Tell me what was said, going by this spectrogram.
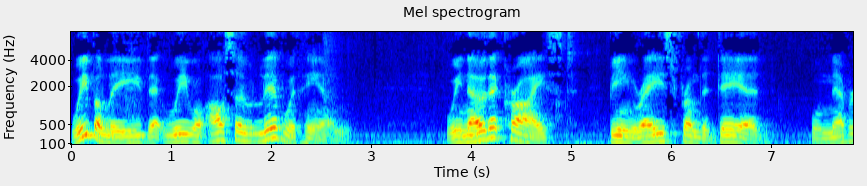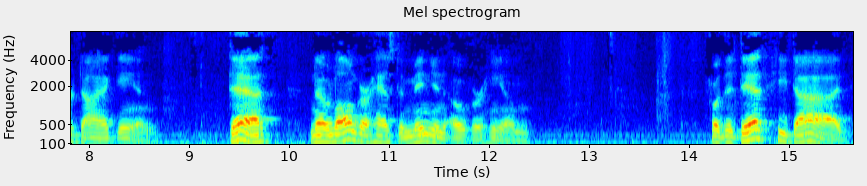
we believe that we will also live with him. We know that Christ, being raised from the dead, will never die again. Death no longer has dominion over him. For the death he died,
